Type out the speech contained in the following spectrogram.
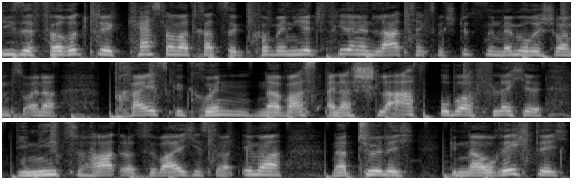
Diese verrückte Casper-Matratze kombiniert federnden Latex mit stützenden Memory-Schäumen zu einer preisgekrönten, na was, einer Schlafoberfläche, die nie zu hart oder zu weich ist, sondern immer natürlich genau richtig.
